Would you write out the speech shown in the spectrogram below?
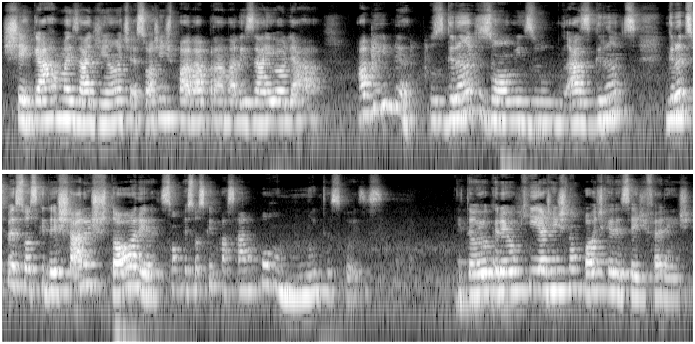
chegar mais adiante, é só a gente parar para analisar e olhar a Bíblia. Os grandes homens, as grandes, grandes pessoas que deixaram história são pessoas que passaram por muitas coisas. Então eu creio que a gente não pode querer ser diferente.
